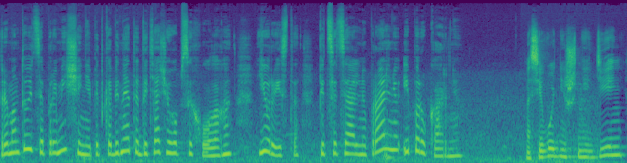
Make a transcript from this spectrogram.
Ремонтується приміщення під кабінети дитячого психолога, юриста, під соціальну пральню і перукарню. На сегодняшний день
